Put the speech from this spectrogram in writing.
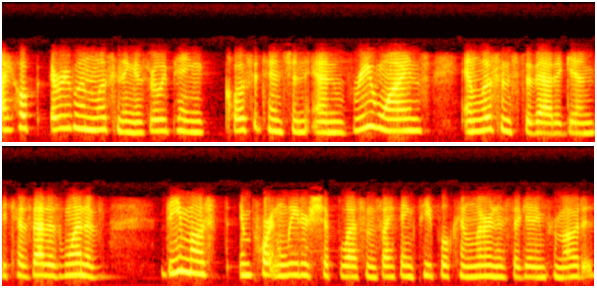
I hope everyone listening is really paying close attention and rewinds and listens to that again because that is one of the most important leadership lessons I think people can learn as they're getting promoted.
